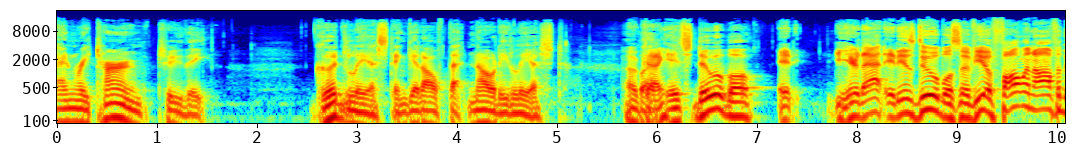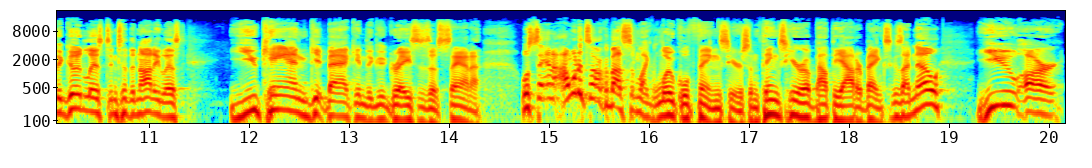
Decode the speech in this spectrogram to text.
and return to the good list and get off that naughty list. Okay. But it's doable. It you hear that? It is doable. So if you have fallen off of the good list into the naughty list, you can get back into the good graces of Santa. Well, Santa, I want to talk about some like local things here, some things here about the Outer Banks because I know you are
